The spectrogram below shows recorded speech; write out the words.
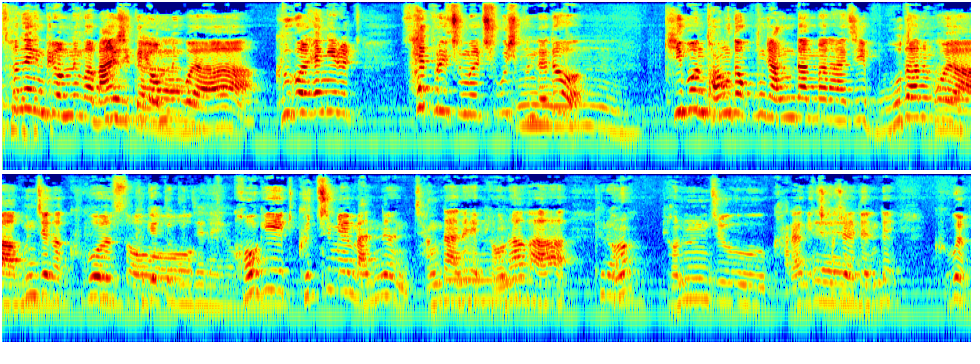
선생님들이 없는 거야. 만식들이 그러니까. 없는 거야. 그걸 행위를 살풀이 춤을 추고 싶은데도 음. 기본 덩덕궁 장단만 하지 못하는 거야. 아. 문제가 그거였어. 그게 또 문제네요. 거기 그 춤에 맞는 장단의 음. 변화가 그럼. 어? 변주 가락이 예. 쳐져야 되는데 그걸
